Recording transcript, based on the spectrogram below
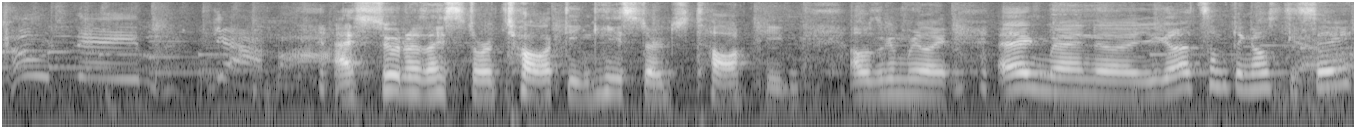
Codename Gamma. As soon as I start talking, he starts talking. I was gonna be like, Eggman, uh, you got something else to say?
